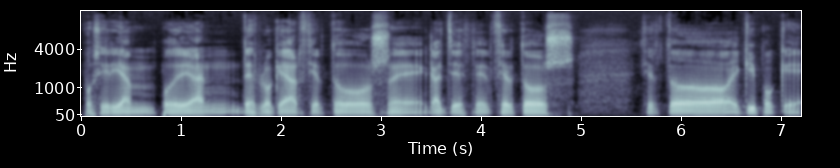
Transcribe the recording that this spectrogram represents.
pues irían, podrían desbloquear ciertos eh, gadgets, ciertos cierto equipo que,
